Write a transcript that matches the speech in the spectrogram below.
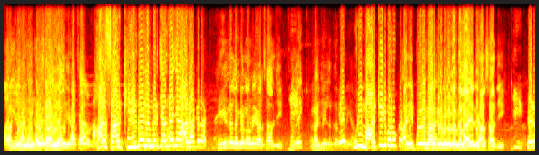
ਹਾਂਜੀ ਹਾਂਜੀ ਹਰ ਸਾਲ ਹੀ ਆ ਹਰ ਸਾਲ ਖੀਰ ਦਾ ਹੀ ਲੰਗਰ ਚੱਲਦਾ ਜਾਂ ਅਲੱਗ-ਅਲੱਗ ਖੀਰ ਦਾ ਲੰਗਰ ਲਾਉਣੇ ਹਰ ਸਾਲ ਜੀ। ਹਾਂਜੀ। ਇਹ ਪੂਰੀ ਮਾਰਕੀਟ ਵੱਲੋਂ ਕੱਢ- ਹਾਂਜੀ ਪੂਰੀ ਮਾਰਕੀਟ ਵੱਲੋਂ ਲੰਗਰ ਲਾਇਆ ਜਾਂਦੇ ਹਰ ਸਾਲ ਜੀ। ਜੀ ਫਿਰ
